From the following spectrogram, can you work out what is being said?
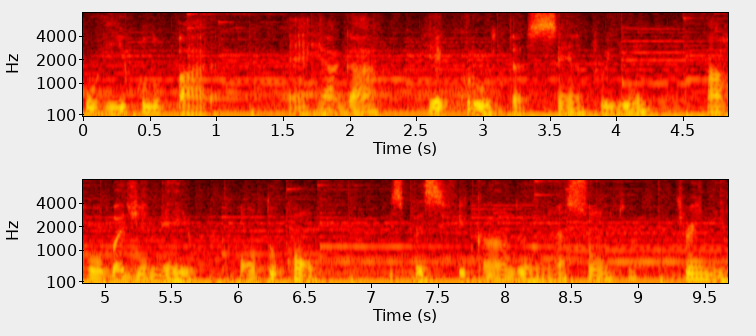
currículo para rhrecruta101@gmail.com, especificando em assunto trainee.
